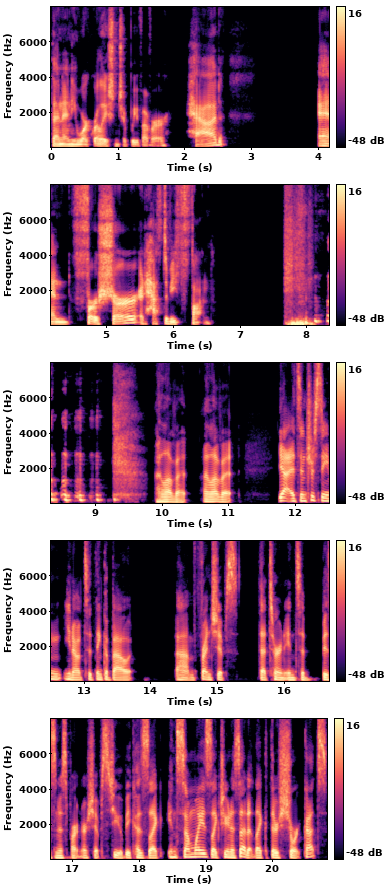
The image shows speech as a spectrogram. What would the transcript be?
than any work relationship we've ever had. And for sure, it has to be fun. I love it. I love it. Yeah, it's interesting, you know, to think about um, friendships that turn into business partnerships too because like in some ways like Trina said it like there's shortcuts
